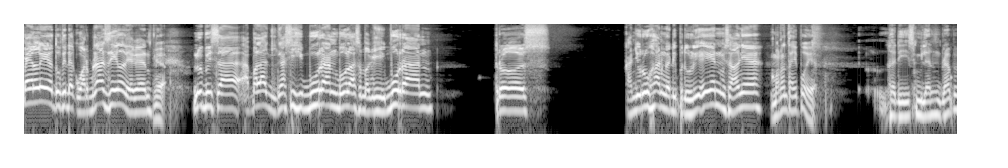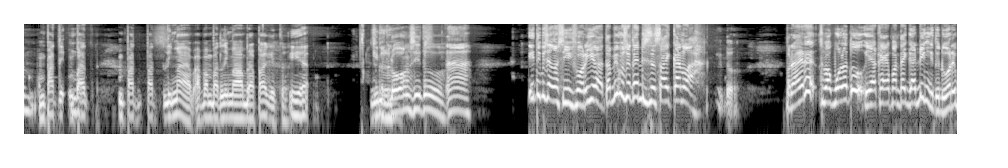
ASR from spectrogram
Pele untuk tidak keluar Brazil ya kan. Iya. Lu bisa apalagi ngasih hiburan bola sebagai hiburan. Terus kanjuruhan nggak dipeduliin misalnya Kemarin typo ya? tadi 9 berapa? 4 4 4 45 apa 45 berapa gitu. Iya. Gimik doang sih tuh. Nah, itu bisa ngasih euforia, tapi maksudnya diselesaikan lah gitu. Pada akhirnya sepak bola tuh ya kayak Pantai Gading gitu 2005.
